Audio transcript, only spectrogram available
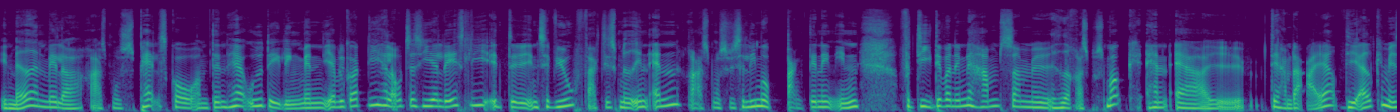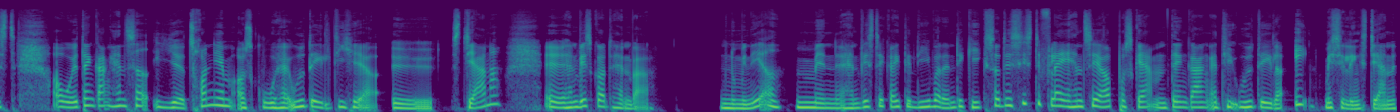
en madanmelder, Rasmus Palsgaard, om den her uddeling, men jeg vil godt lige have lov til at sige, at jeg læste lige et øh, interview faktisk med en anden Rasmus, hvis jeg lige må banke den ind inden, fordi det var nemlig ham, som øh, hedder Rasmus Munk. Han er, øh, det er ham, der ejer The Alchemist, og øh, dengang han sad i øh, Trondheim og skulle have uddelt de her øh, stjerner, øh, han vidste godt, at han var nomineret, men øh, han vidste ikke rigtig lige, hvordan det gik. Så det sidste flag, han ser op på skærmen dengang, at de uddeler en Michelin-stjerne,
